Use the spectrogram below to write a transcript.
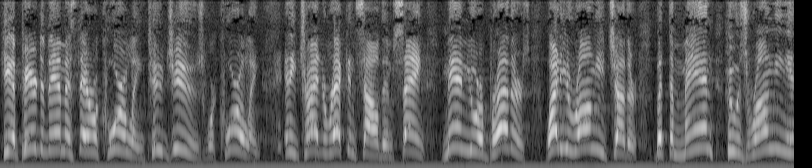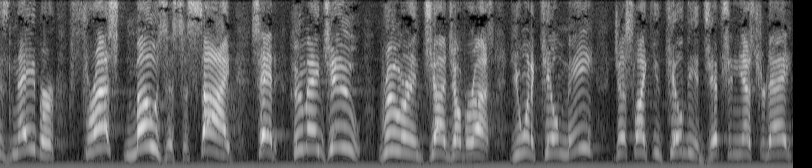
he appeared to them as they were quarreling. Two Jews were quarreling. And he tried to reconcile them, saying, Men, you are brothers. Why do you wrong each other? But the man who was wronging his neighbor thrust Moses aside, said, Who made you ruler and judge over us? Do you want to kill me just like you killed the Egyptian yesterday?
